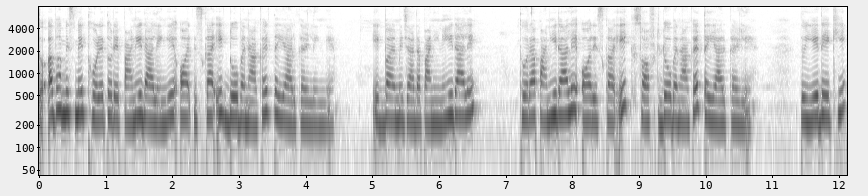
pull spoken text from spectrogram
तो अब हम इसमें थोड़े थोड़े पानी डालेंगे और इसका एक डो बनाकर तैयार कर लेंगे। एक बार में ज़्यादा पानी नहीं डालें। थोड़ा पानी डालें और इसका एक सॉफ्ट डो बनाकर तैयार कर लें। तो ये देखिए,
